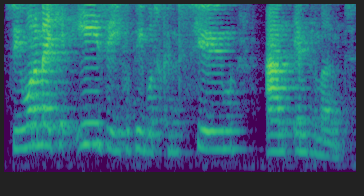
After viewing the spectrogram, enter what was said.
So you want to make it easy for people to consume and implement.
